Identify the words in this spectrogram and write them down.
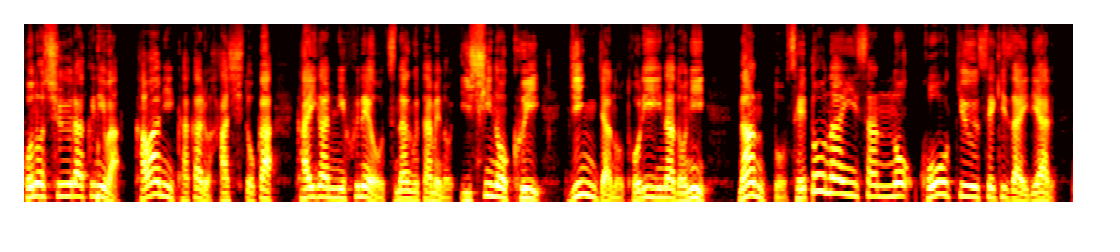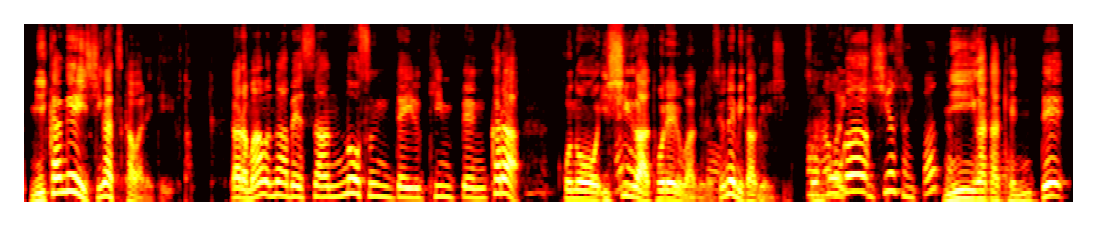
この集落には川に架かる橋とか海岸に船をつなぐための石の杭、神社の鳥居などに、なんと瀬戸内産の高級石材である御影石が使われていると。だから真鍋さんの住んでいる近辺から、この石が取れるわけですよね、御影石。そこが新潟県で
